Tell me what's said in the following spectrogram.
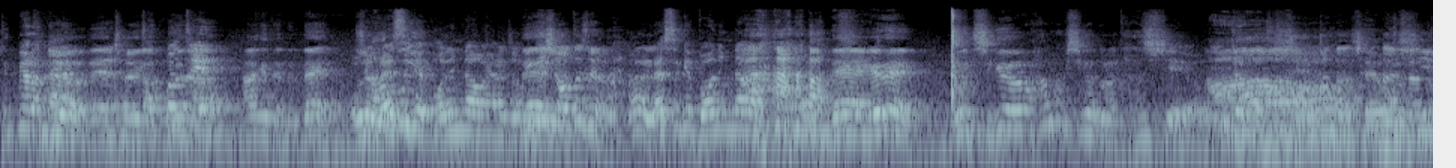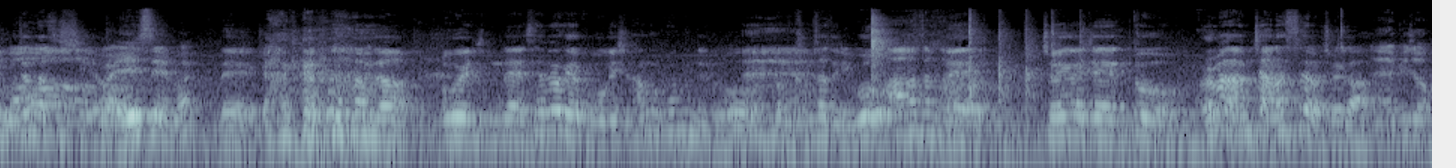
특별한 날 네, 네, 저희가 첫 번째. 공연을 하게 됐는데 오늘 레스게 버닝 나우 해야죠. 네. 씨 어떠세요? 레스게 버닝 나우. 네, 근데 뭐 지금 한국 시간으로는 5시예요. 아, 오전 5시. 오전 다섯 시, 네, 오전 오전, 다섯 시. 오전 와. 5시예요. 뭐야 ASMR? 네, 그래서 보고 계시는데 새벽에 보고 계신 한국 팬분들도 네. 너무 감사드리고 아 감사합니다. 네, 저희가 이제 또 얼마 남지 않았어요. 저희가 네 그죠.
